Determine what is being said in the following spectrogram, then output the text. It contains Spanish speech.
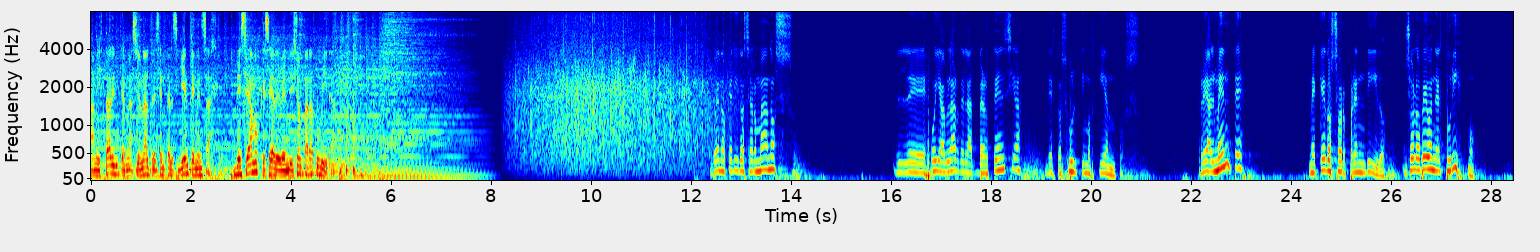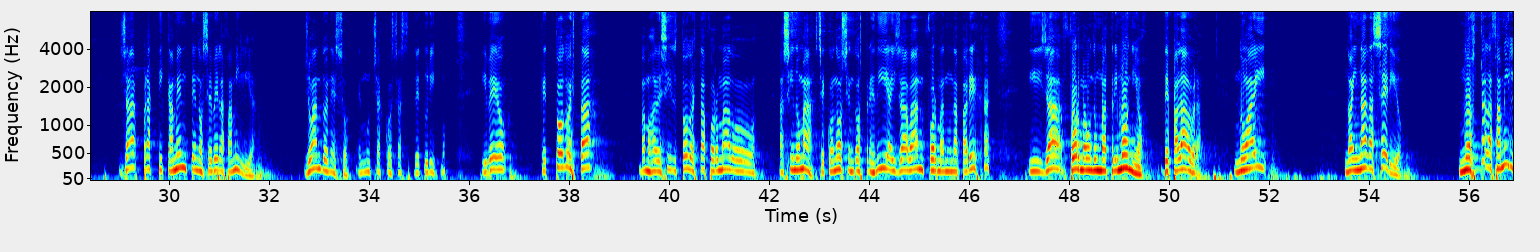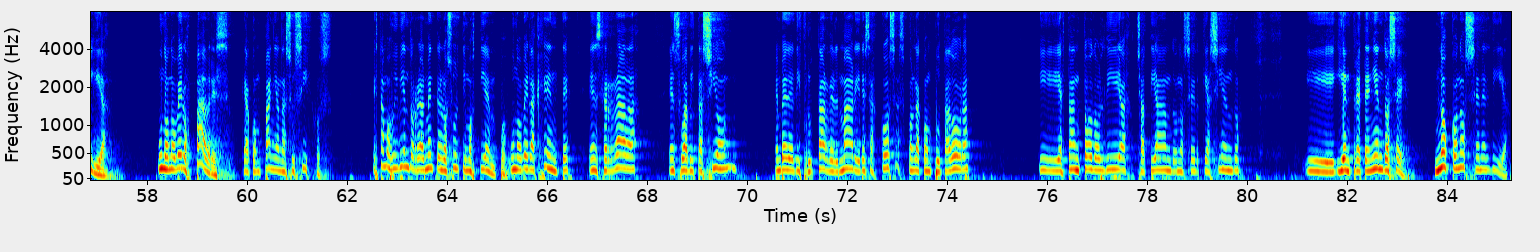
Amistad Internacional presenta el siguiente mensaje. Deseamos que sea de bendición para tu vida. Bueno, queridos hermanos, les voy a hablar de la advertencia de estos últimos tiempos. Realmente me quedo sorprendido. Yo lo veo en el turismo. Ya prácticamente no se ve la familia. Yo ando en eso, en muchas cosas de turismo, y veo que todo está, vamos a decir, todo está formado así nomás. Se conocen dos, tres días y ya van, forman una pareja y ya forman un matrimonio de palabra. No hay no hay nada serio, no está la familia, uno no ve los padres que acompañan a sus hijos. Estamos viviendo realmente en los últimos tiempos, uno ve la gente encerrada en su habitación, en vez de disfrutar del mar y de esas cosas, con la computadora, y están todo el día chateando, no sé qué haciendo, y, y entreteniéndose no conocen el día,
